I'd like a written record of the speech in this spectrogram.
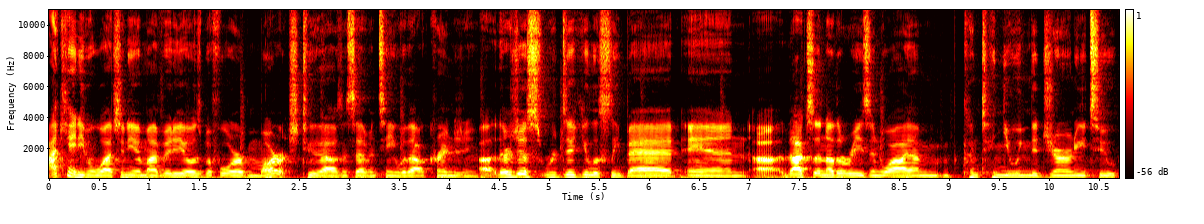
I can't even watch any of my videos before March 2017 without cringing. Uh, they're just ridiculously bad, and uh, that's another reason why I'm continuing the journey to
